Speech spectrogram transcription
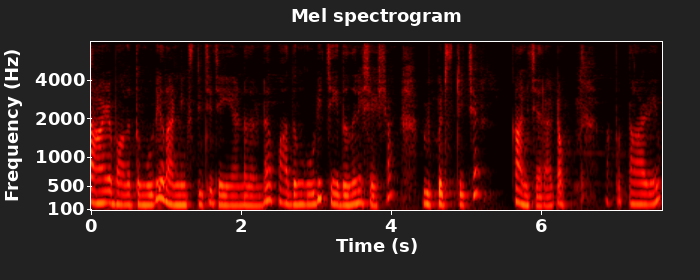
താഴെ ഭാഗത്തും കൂടി റണ്ണിങ് സ്റ്റിച്ച് ചെയ്യേണ്ടതുണ്ട്. അപ്പോൾ അതും കൂടി ചെയ്തതിന് ശേഷം വിപ്പിഡ് സ്റ്റിച്ച് കാണിച്ചു തരാം കേട്ടോ അപ്പോൾ താഴെയും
